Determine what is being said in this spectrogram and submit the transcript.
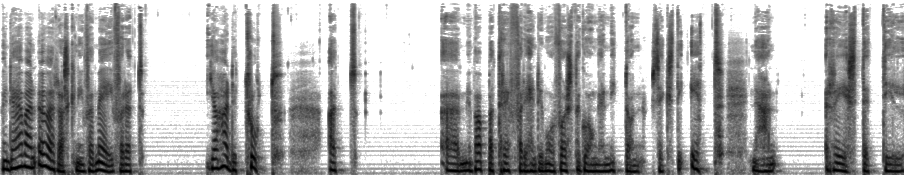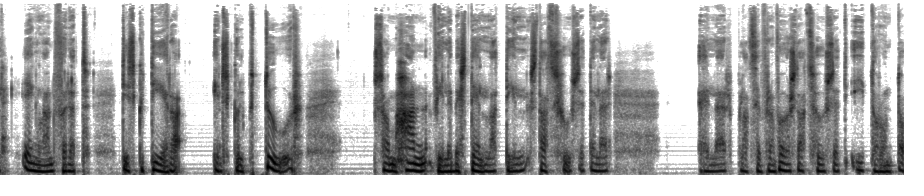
Men det här var en överraskning för mig för att jag hade trott att äh, min pappa träffade Henry Moore första gången 1961 när han reste till England för att diskutera en skulptur som han ville beställa till Stadshuset eller eller platsen framför Stadshuset i Toronto.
